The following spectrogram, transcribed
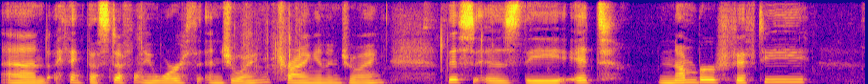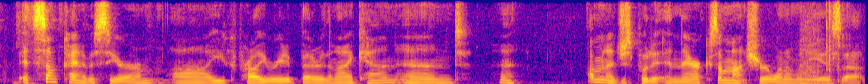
and I think that's definitely worth enjoying, trying and enjoying. This is the It number 50 it's some kind of a serum. Uh, you could probably read it better than I can, and huh, I'm going to just put it in there because I'm not sure when I'm going to use that.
